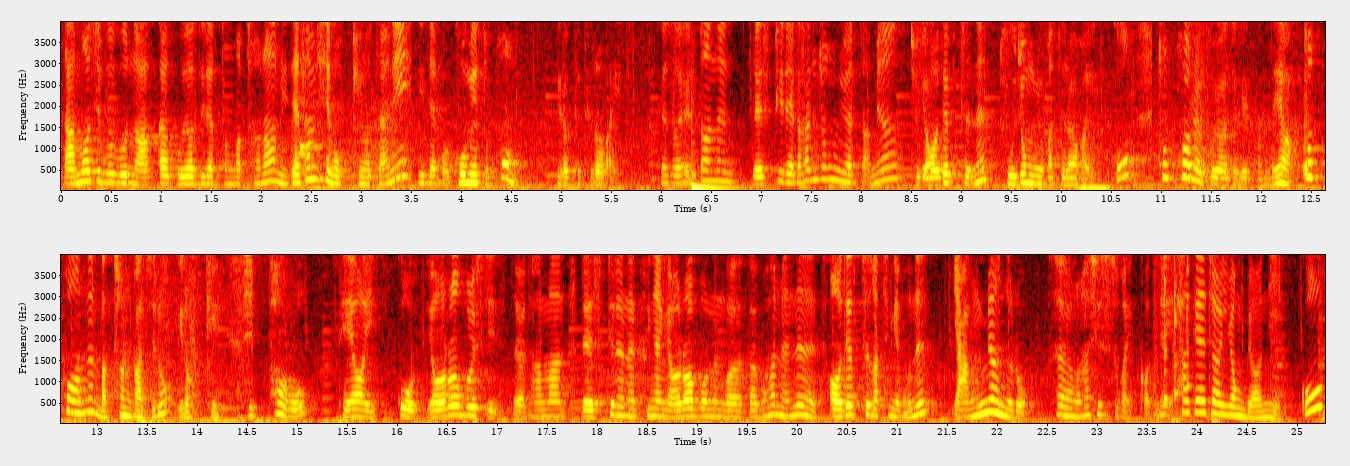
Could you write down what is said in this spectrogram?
나머지 부분은 아까 보여드렸던 것처럼 이제 35kg짜리 이제 뭐 고밀도 폼 이렇게 들어가 있습니다. 그래서 일단은 레스피레가 한 종류였다면 저기 어댑트는 두 종류가 들어가 있고 토퍼를 보여드릴 건데요. 토퍼는 마찬가지로 이렇게 지퍼로 되어 있고 열어볼 수 있어요. 다만 레스피레는 그냥 열어보는 거였다고 하면은 어댑트 같은 경우는 양면으로 사용을 하실 수가 있거든요. 사계절용 면이 있고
